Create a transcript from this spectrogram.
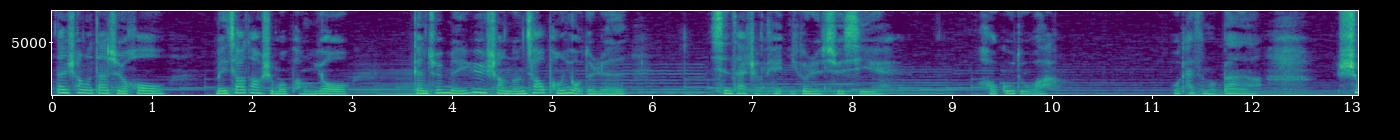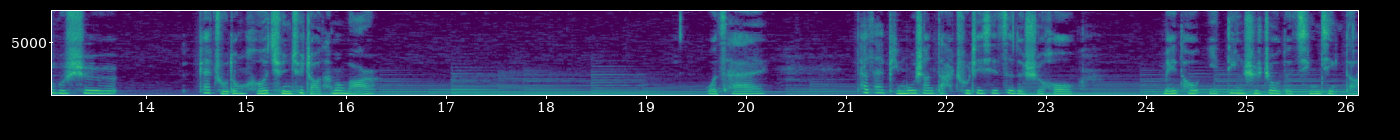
但上了大学后，没交到什么朋友，感觉没遇上能交朋友的人，现在整天一个人学习，好孤独啊！我该怎么办啊？是不是该主动合群去找他们玩？我猜，他在屏幕上打出这些字的时候，眉头一定是皱得紧紧的。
